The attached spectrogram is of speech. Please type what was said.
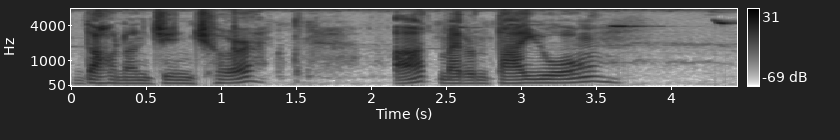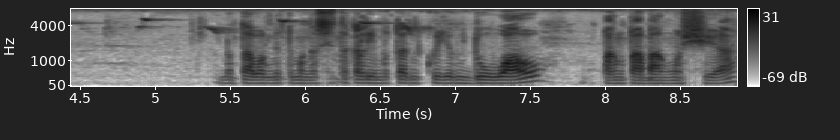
dahon ng ginger, at mayroon tayong anong tawag nito mga sis, nakalimutan ko yung duwaw, pang pamango siya.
